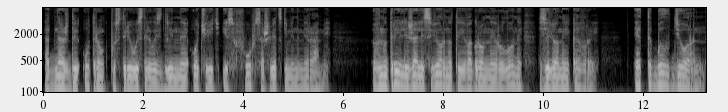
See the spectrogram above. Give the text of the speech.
Однажды утром к пустырю выстроилась длинная очередь из фур со шведскими номерами. Внутри лежали свернутые в огромные рулоны зеленые ковры. Это был дерн,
